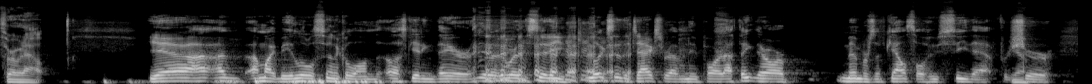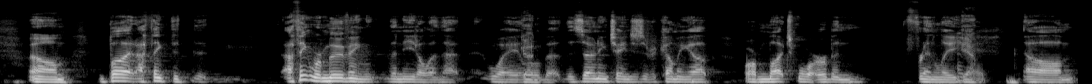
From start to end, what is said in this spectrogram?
throw it out"? Yeah, I, I, might be a little cynical on the, us getting there, where the city looks at the tax revenue part. I think there are members of council who see that for Yeah. sure, um, but I think that I think we're moving the needle in that way a Good. little bit. The zoning changes that are coming up are much more urban friendly. Yeah. Um,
